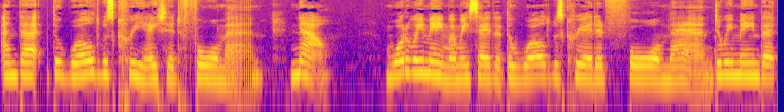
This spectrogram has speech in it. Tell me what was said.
and that the world was created for man. Now, what do we mean when we say that the world was created for man? Do we mean that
